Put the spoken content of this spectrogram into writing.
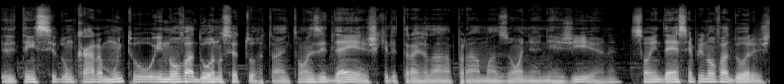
ele tem sido um cara muito inovador no setor, tá? Então as ideias que ele traz lá para a Amazônia, energia, né? São ideias sempre inovadoras,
